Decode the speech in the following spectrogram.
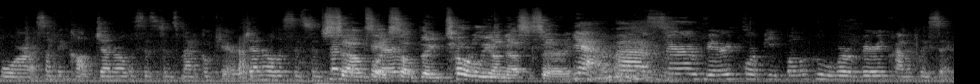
for something called general assistance medical care. General assistance medical care. Sounds care. like something totally unnecessary. Yeah, uh, served very poor people who were very chronically sick.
